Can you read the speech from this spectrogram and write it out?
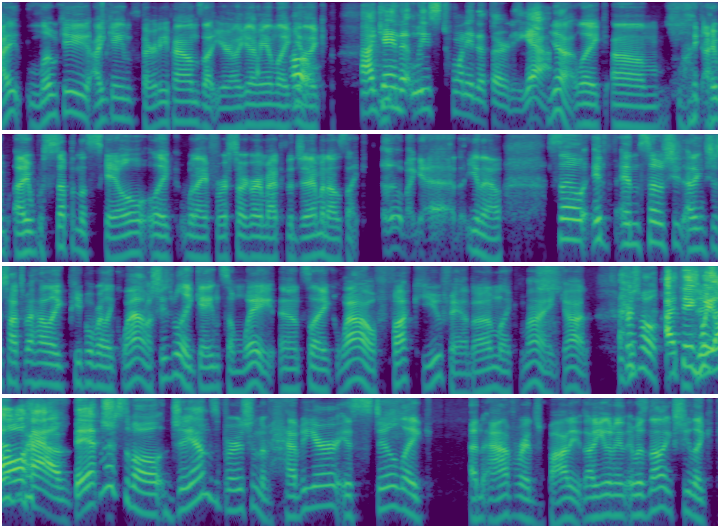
I low key, I gained thirty pounds that year. Like I mean, like you know, Oh. like I gained at least 20 to 30. Yeah. yeah like um like i i stepped on the scale like when i first started going back to the gym and i was like oh my god you know so it and so she i think she talked about how like people were like wow she's really gained some weight and it's like wow fuck you fandom like my god first of all I think we all have, bitch. first of all jan's version of heavier is still like an average body like, you know what i mean it was not like she like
